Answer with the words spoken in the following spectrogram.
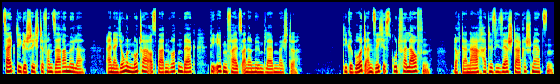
zeigt die Geschichte von Sarah Müller, einer jungen Mutter aus Baden-Württemberg, die ebenfalls anonym bleiben möchte. Die Geburt an sich ist gut verlaufen, doch danach hatte sie sehr starke Schmerzen.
